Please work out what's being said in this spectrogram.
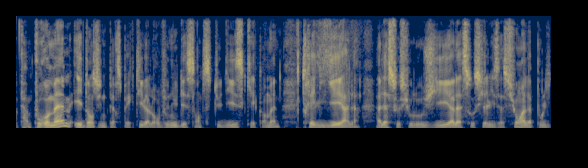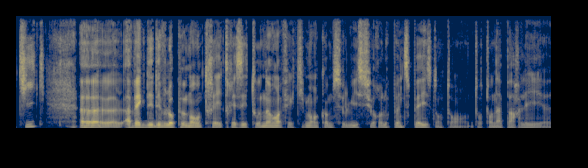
enfin pour eux-mêmes et dans une perspective, alors venue des Centres Studies, qui est quand même très liée à la, à la sociologie, à la socialisation, à la politique, euh, avec des développements très, très étonnants, effectivement, comme celui sur l'open space dont on, dont on a parlé, euh,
